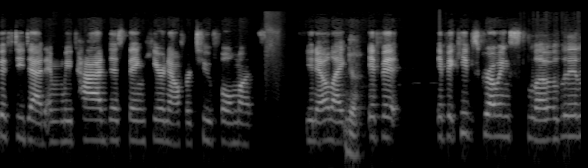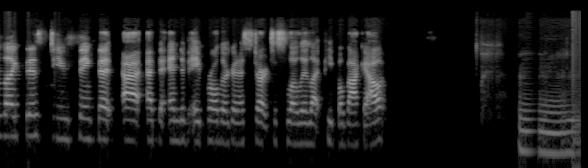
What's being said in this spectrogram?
50 dead, and we've had this thing here now for two full months. You know, like yeah. if it if it keeps growing slowly like this, do you think that at, at the end of April they're going to start to slowly let people back out? Mm,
